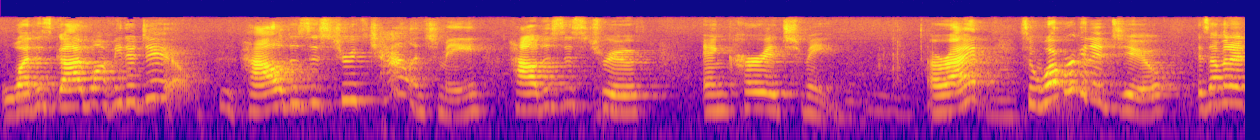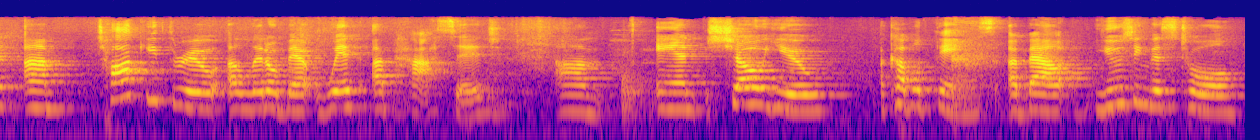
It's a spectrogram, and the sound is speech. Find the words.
What does God want me to do? How does this truth challenge me? How does this truth encourage me? All right? So, what we're going to do is I'm going to um, talk you through a little bit with a passage um, and show you a couple things about using this tool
